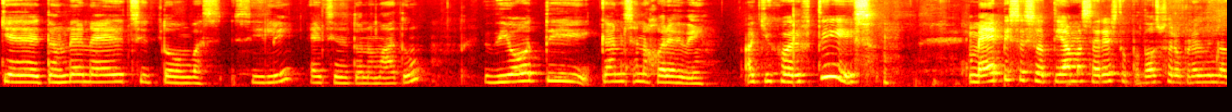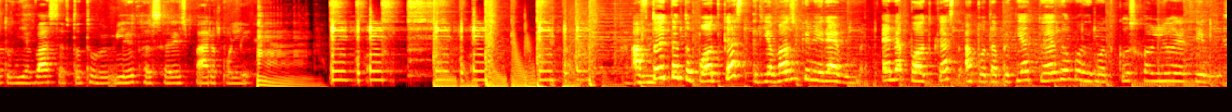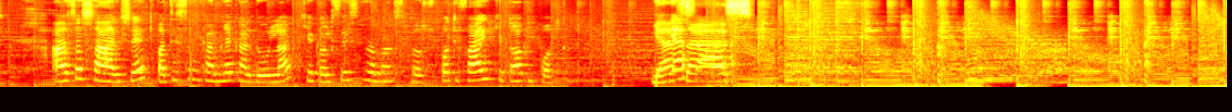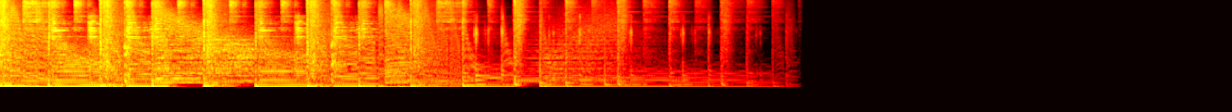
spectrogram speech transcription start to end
και τον λένε έτσι τον Βασίλη, έτσι είναι το όνομά του, διότι κάνεις σαν να χορεύει. Α, και χορευτής. Με έπεισες ότι άμα σ' αρέσει το ποδόσφαιρο πρέπει να το διαβάσεις αυτό το βιβλίο, θα σ' αρέσει πάρα πολύ. Αυτό ήταν το podcast «Διαβάζω και ονειρεύομαι». Ένα podcast από τα παιδιά του 7ου Δημοτικού Σχολείου Εθήμης. Αν σας άρεσε, πατήστε καμιά καρδούλα και ακολουθήστε μας στο Spotify και το Apple Podcast. Γεια, Γεια σας!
